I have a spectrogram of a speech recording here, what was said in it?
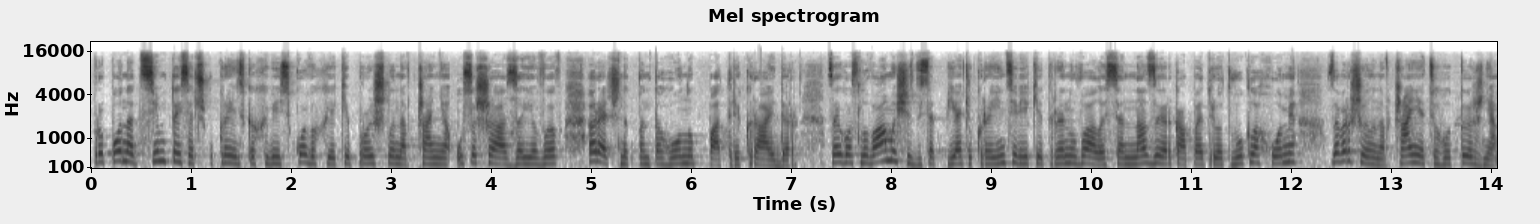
Про понад 7 тисяч українських військових, які пройшли навчання у США, заявив речник Пентагону Патрік Райдер. За його словами, 65 українців, які тренувалися на ЗРК Петріот в Оклахомі, завершили навчання цього тижня.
